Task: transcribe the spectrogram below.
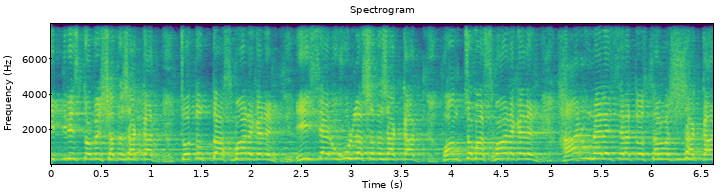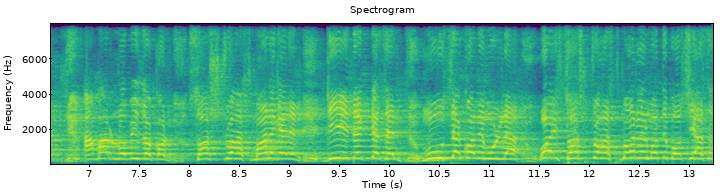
ইদ্রিস নবীর সাথে সাক্ষাৎ, চতুর্থ আসমানে গেলেন, ঈসা রুহুল্লার সাথে সাক্ষাৎ, পঞ্চম আসমানে গেলেন, হারুন আলাই সালাতামের সাথে সাক্ষাৎ। আমার নবী যখন ষষ্ঠ আসমানে গেলেন, গিয়ে দেখতেছেন মুসা কলিমুল্লাহ ওই ষষ্ঠ আসমানের মধ্যে বসে আছে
